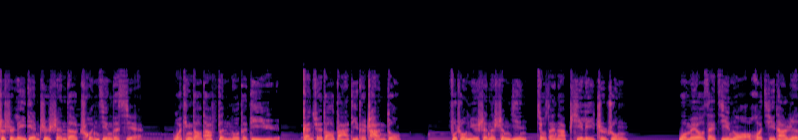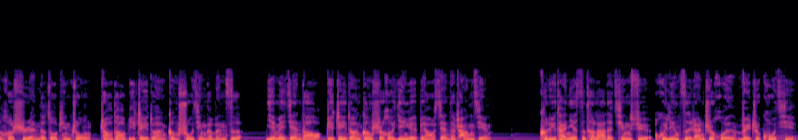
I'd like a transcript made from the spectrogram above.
这是雷电之神的纯净的血。我听到他愤怒的低语，感觉到大地的颤动。”复仇女神的声音就在那霹雳之中。我没有在基诺或其他任何诗人的作品中找到比这段更抒情的文字，也没见到比这段更适合音乐表现的场景。克吕泰涅斯特拉的情绪会令自然之魂为之哭泣。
